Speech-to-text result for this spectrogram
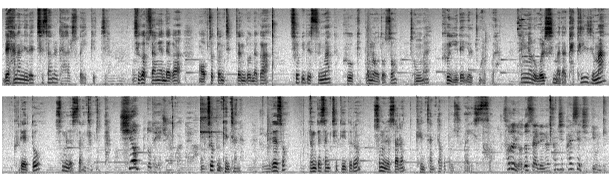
내 하는 일에 최선을 다할 수가 있겠지. 직업상에 내가 없었던 직장도 내가 취업이 됐으면 그 기쁨을 얻어서 정말 그 일에 열중할 거야. 생년 월시마다 다 틀리지만 그래도 26살은 참 좋다. 취업도 되게 중요할 것 같아요. 취업은 괜찮아. 좋네요. 그래서 경제생 GD들은 26살은 괜찮다고 볼 수가 있어. 38살 되는 38세 GT 분들네.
